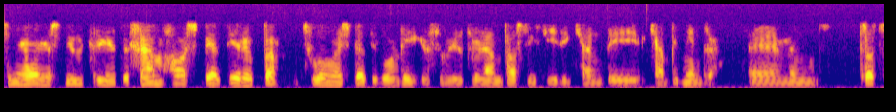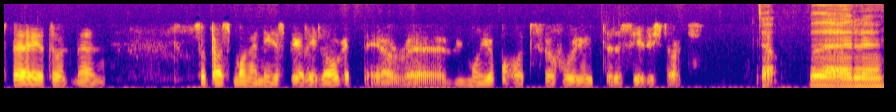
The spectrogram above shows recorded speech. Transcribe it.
som vi har just nu, tre av fem har spilt i Europa. To har spilt i vår liga så jeg tror anpassningstiden kan bli, kan bli mindre. Eh, men trots det, jag tror med så pass många nya spelare i laget, är, uh, vi må jobbe hårt for å få ut det seriestart. Ja, det er, eh,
